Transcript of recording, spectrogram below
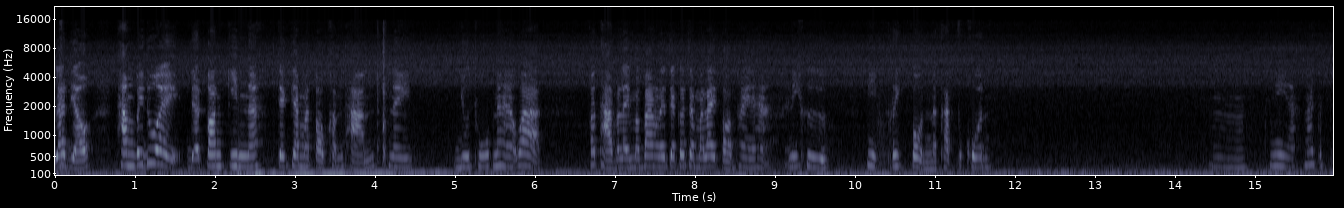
แล้วเดี๋ยวทำไปด้วย เดี๋ยวตอนกินนะแจ็คจะมาตอบคำถามใน YouTube นะฮะว่าเขาถามอะไรมาบ้างแล้วแจ็คก็จะมาไล่ตอบให้นะฮะ อันนี้คือนี่พริกป่นนะครับ ทุกคนอืมนี่นะน่าจะพ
